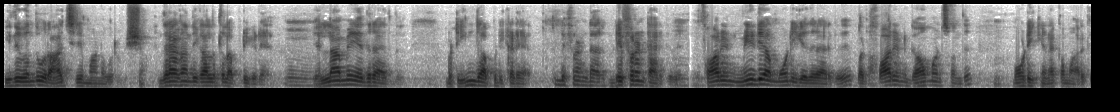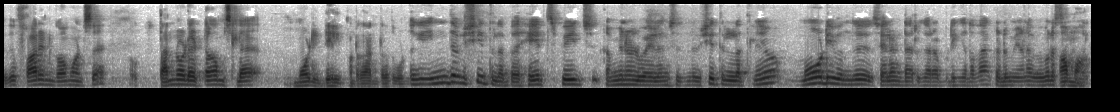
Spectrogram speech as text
இது வந்து ஒரு ஆச்சரியமான ஒரு விஷயம். இந்திரா காந்தி காலத்தில் அப்படி கிடையாது. எல்லாமே எதிராக இருந்தது. பட் இங்கே அப்படி கிடையாது. டிஃப்ரெண்டா இருக்கு டிஃப்ரெண்ட்டாக இருக்குது. ஃபாரின் மீடியா மோடிக்கு எதிராக இருக்குது. பட் ஃபாரின் கவர்மெண்ட்ஸ் வந்து மோடிக்கு இணக்கமாக இருக்குது. ஃபாரின் கவர்மெண்ட்ஸை தன்னோட டேர்ம்ஸில் மோடி டீல் பண்ணுறான்றது ஒன்று இந்த விஷயத்துல இப்போ ஹேட் ஸ்பீச் கம்யூனல் வயலன்ஸ் இந்த விஷயத்துல எல்லாத்துலயும் மோடி வந்து சைலண்டா இருக்காரு அப்படிங்கறதான் கடுமையான விமர்சனம்.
